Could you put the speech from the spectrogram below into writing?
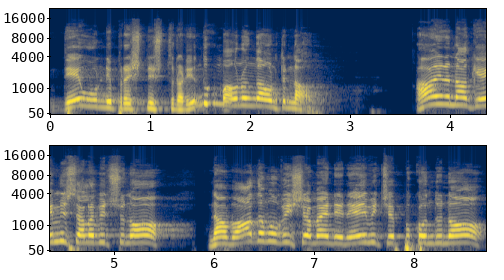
దేవుణ్ణి ప్రశ్నిస్తున్నాడు. ఎందుకు మౌనంగా ఉంటున్నావు? ఆయన నాకేమి సెలవిచ్చునో? నా వాదము విషయమై నేనేమి చెప్పుకొందునో?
